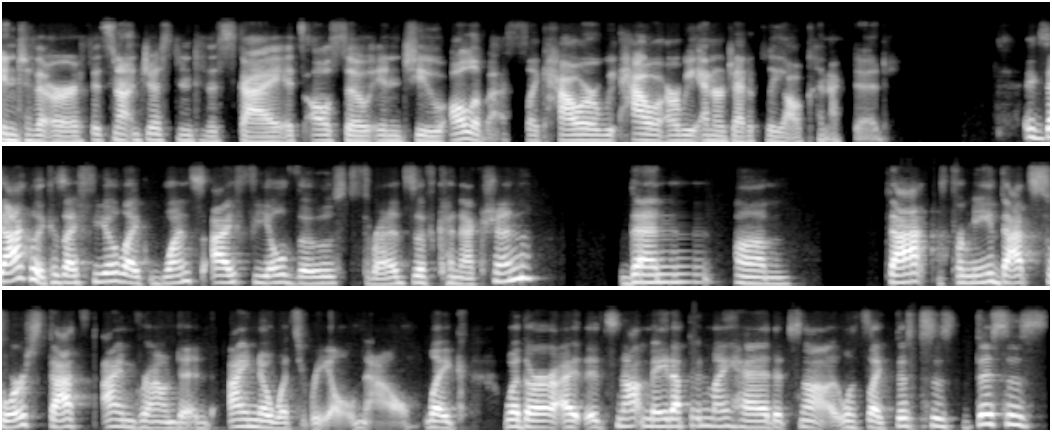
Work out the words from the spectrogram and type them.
into the earth it's not just into the sky it's also into all of us like how are we how are we energetically all connected Exactly. Because I feel like once I feel those threads of connection, then um, that for me, that source, that I'm grounded. I know what's real now. Like whether I, it's not made up in my head, it's not, it's like, this is, this is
